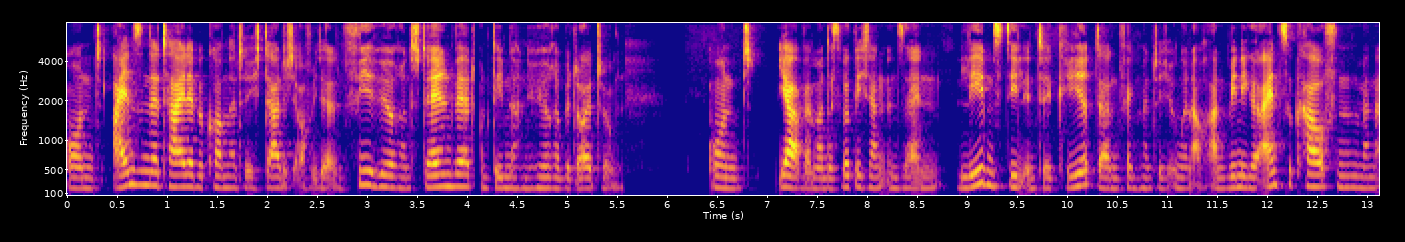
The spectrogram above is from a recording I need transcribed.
Und einzelne Teile bekommen natürlich dadurch auch wieder einen viel höheren Stellenwert und demnach eine höhere Bedeutung. Und ja, wenn man das wirklich dann in seinen Lebensstil integriert, dann fängt man natürlich irgendwann auch an, weniger einzukaufen. Man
